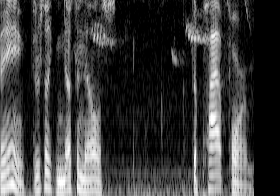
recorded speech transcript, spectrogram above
think. There's like nothing else. The platform.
